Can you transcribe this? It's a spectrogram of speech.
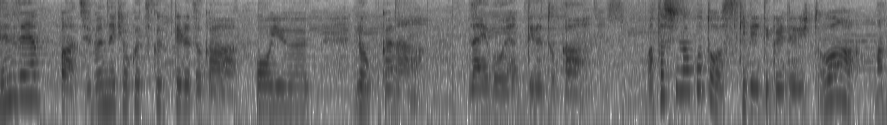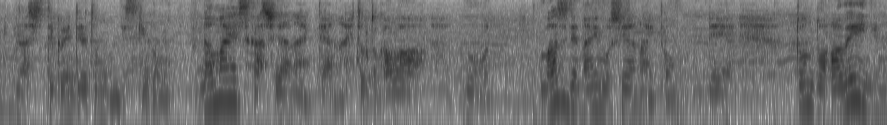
全然やっぱ自分で曲作ってるとかこういうロックなライブをやってるとか私のことを好きでいてくれてる人は、まあ、みんな知ってくれてると思うんですけど名前しか知らないみたいな人とかはもうマジで何も知らないと思うんでどんどんアウェイにも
